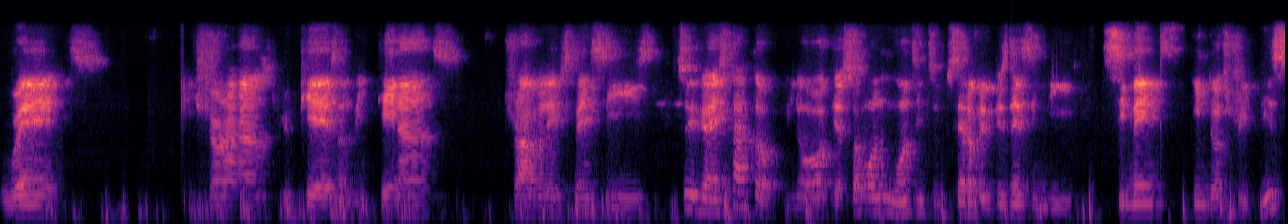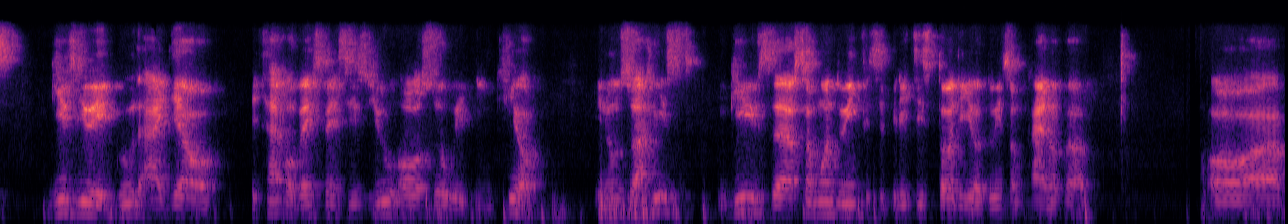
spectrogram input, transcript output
rent, insurance, repairs and maintenance, travel expenses. So if you're a startup, you know, if you're someone wanting to set up a business in the cement industry, this gives you a good idea of the type of expenses you also will incur. You know, so at least gives uh, someone doing feasibility study or doing some kind of uh, or uh,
